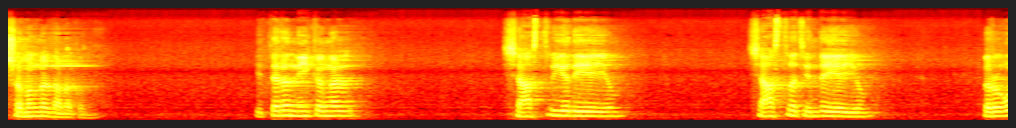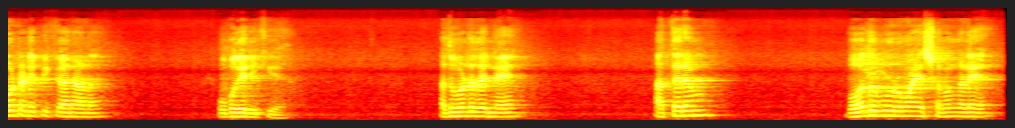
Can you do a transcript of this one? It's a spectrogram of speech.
ശ്രമങ്ങൾ നടക്കുന്നു. ഇത്തരം നീക്കങ്ങൾ ശാസ്ത്രീയതയെയും ശാസ്ത്രചിന്തയെയും പിറകോട്ടടിപ്പിക്കാനാണ് ഉപകരിക്കുക. അതുകൊണ്ട് തന്നെ അത്തരം ബോധപൂർവമായ ശ്രമങ്ങളെ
